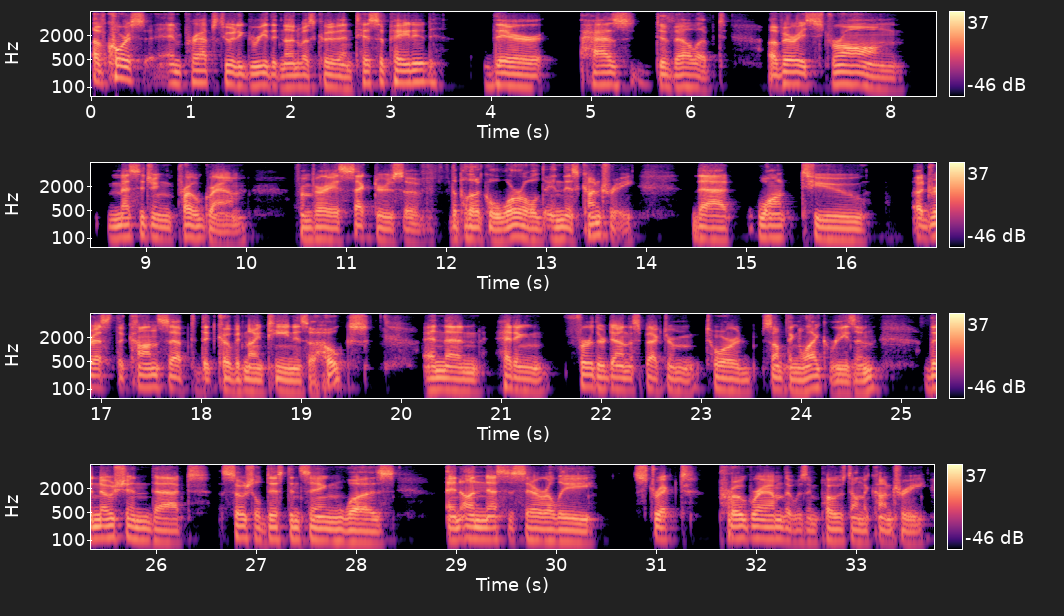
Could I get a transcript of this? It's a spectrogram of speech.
of course and perhaps to a degree that none of us could have anticipated there has developed a very strong messaging program from various sectors of the political world in this country that want to address the concept that COVID 19 is a hoax and then heading further down the spectrum toward something like reason, the notion that social distancing was an unnecessarily strict program that was imposed on the country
